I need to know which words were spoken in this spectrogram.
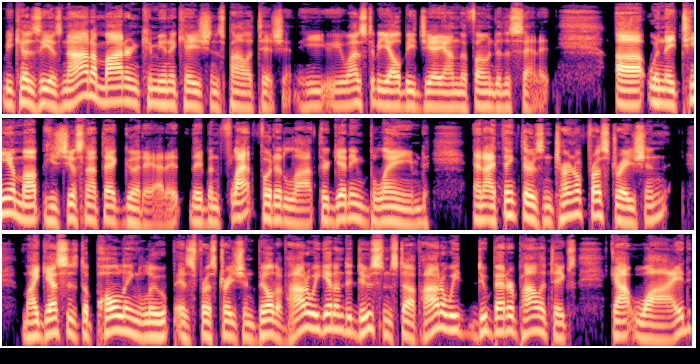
because he is not a modern communications politician. He, he wants to be LBJ on the phone to the Senate. Uh, when they tee him up, he's just not that good at it. They've been flat footed a lot. They're getting blamed. And I think there's internal frustration. My guess is the polling loop as frustration built of how do we get them to do some stuff? How do we do better politics? Got wide.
